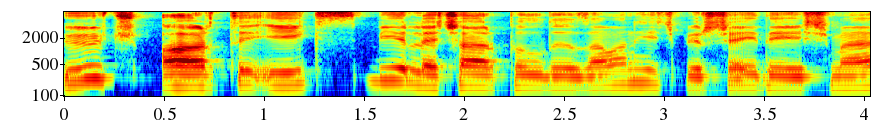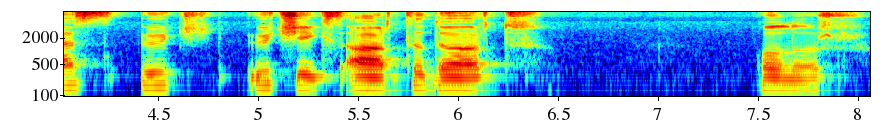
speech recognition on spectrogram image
3 artı x 1 ile çarpıldığı zaman hiçbir şey değişmez. 3, 3x artı 4 olur.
